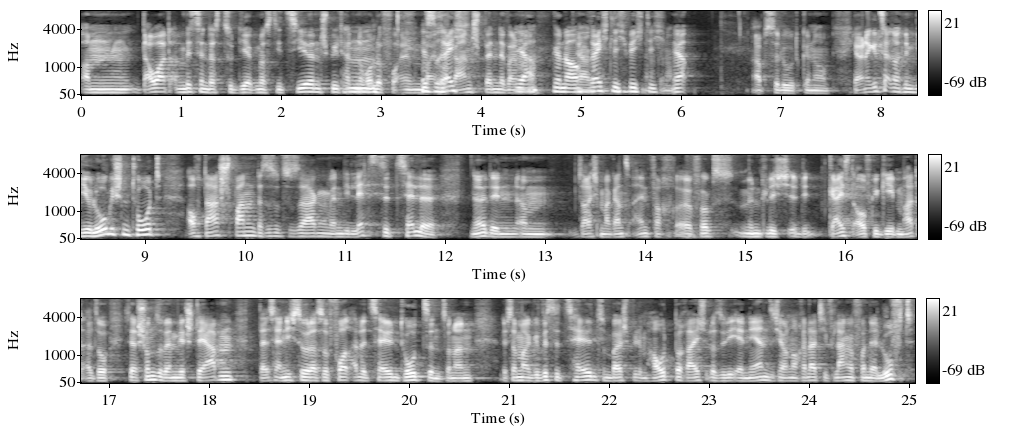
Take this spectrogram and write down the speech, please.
Ähm, dauert ein bisschen, das zu diagnostizieren, spielt halt eine Rolle, vor allem Mhm. Ist bei recht. Organspende. Weil ja, man, genau, Ja, rechtlich wichtig. Ja, Ja, genau. Absolut, genau. Ja, und dann gibt's halt noch den biologischen Tod. Auch da spannend, das ist sozusagen, wenn die letzte Zelle ne, den, ähm, sag ich mal ganz einfach äh, volksmündlich, äh, den Geist aufgegeben hat. Also ist ja schon so, wenn wir sterben, da ist ja nicht so, dass sofort alle Zellen tot sind, sondern ich sag mal, gewisse Zellen, zum Beispiel im Hautbereich oder so, die ernähren sich auch noch relativ lange von der Luft.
